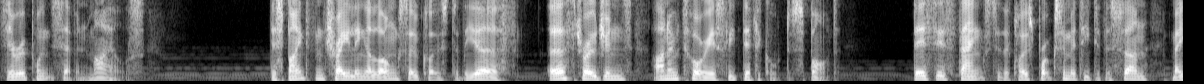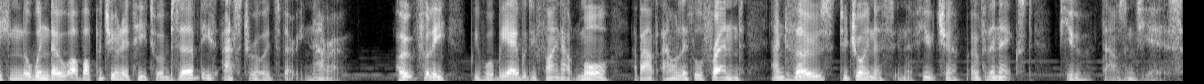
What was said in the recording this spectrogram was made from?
0.7 miles. Despite them trailing along so close to the Earth, Earth Trojans are notoriously difficult to spot. This is thanks to the close proximity to the Sun, making the window of opportunity to observe these asteroids very narrow. Hopefully, we will be able to find out more about our little friend and those to join us in the future over the next few thousand years.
